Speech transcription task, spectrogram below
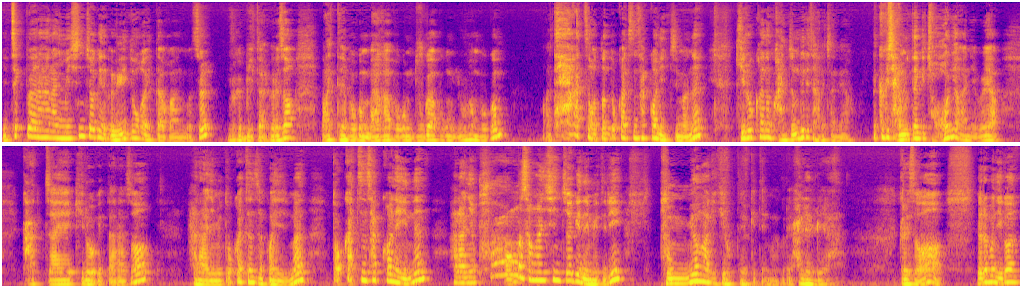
이 특별한 하나님의 신적인 의도가 있다고 하는 것을 우리가 믿어요. 그래서 마태복음, 마가복음, 누가복음, 요한복음 어, 다 같은 어떤 똑같은 사건이 있지만은 기록하는 관점들이 다르잖아요. 근데 그게 잘못된 게 전혀 아니에요. 왜요? 각자의 기록에 따라서 하나님이 똑같은 사건이지만 똑같은 사건에 있는 하나님 풍성한 신적인 의미들이 분명하게 기록되었기 때문에 그래. 할렐루야. 그래서 여러분 이건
